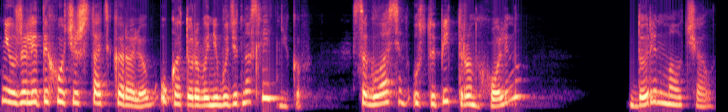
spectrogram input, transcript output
Неужели ты хочешь стать королем, у которого не будет наследников? Согласен уступить трон Холину?» Дорин молчал.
